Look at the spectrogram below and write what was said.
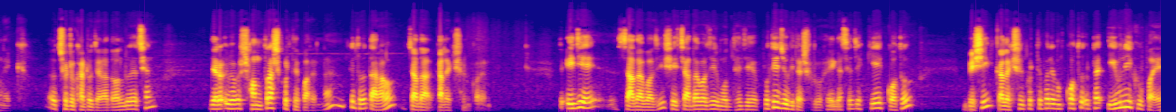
অনেক ছোটোখাটো যারা দল রয়েছেন, যারা ওইভাবে সন্ত্রাস করতে পারেন না, কিন্তু তারাও চাঁদা কালেকশন করেন। তো এই যে চাঁদাবাজি, সেই চাঁদাবাজির মধ্যে যে প্রতিযোগিতা শুরু হয়ে গেছে যে কে কত বেশি কালেকশন করতে পারে এবং কতটা ইউনিক উপায়ে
